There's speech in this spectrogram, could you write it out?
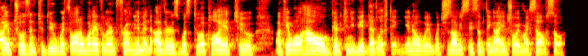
I've chosen to do with a lot of what I've learned from him and others was to apply it to okay, well, how good can you be at deadlifting? You know, which is obviously something I enjoy myself. So,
